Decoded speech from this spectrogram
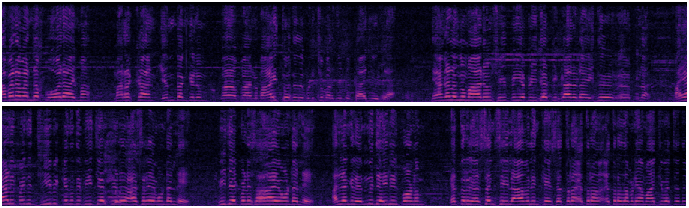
അവനവന്റെ പോരായ്മ മറക്കാൻ എന്തെങ്കിലും വായിത്തോന്നത് വിളിച്ചു പറഞ്ഞിട്ട് കാര്യമില്ല. ഞങ്ങളൊന്നും ആരും സി പി ബി ജെ പിക്കാരുടെ ഇത്. അയാളിപ്പോൾ ഇത് ജീവിക്കുന്നത് ബി ജെ പിയുടെ ആശ്രയം കൊണ്ടല്ലേ ബി ജെ പിയുടെ സഹായം കൊണ്ടല്ലേ അല്ലെങ്കിൽ എന്ന് ജയിലിൽ പോകണം എത്ര S N C Lavalin case? എത്ര എത്ര എത്ര തവണയാണ് മാറ്റിവെച്ചത്?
